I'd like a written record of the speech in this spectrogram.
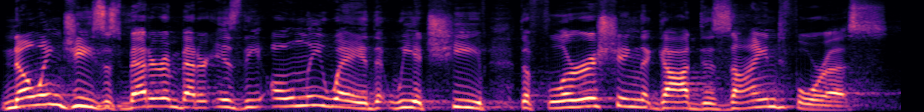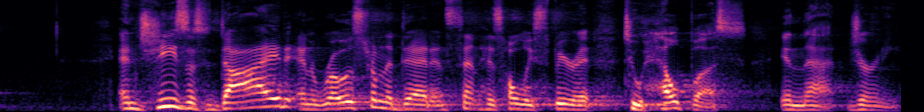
Knowing Jesus better and better is the only way that we achieve the flourishing that God designed for us. And Jesus died and rose from the dead and sent his Holy Spirit to help us in that journey.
